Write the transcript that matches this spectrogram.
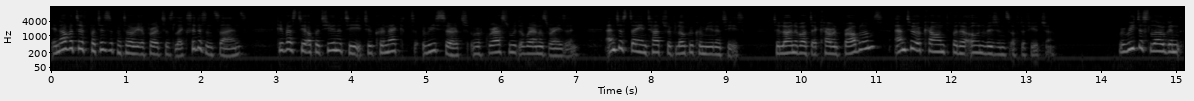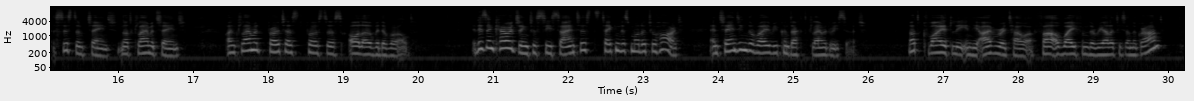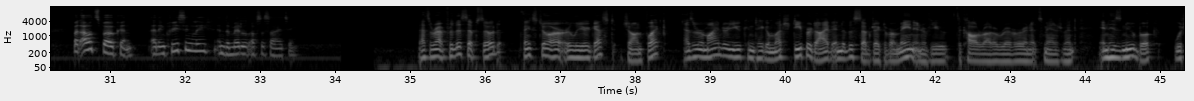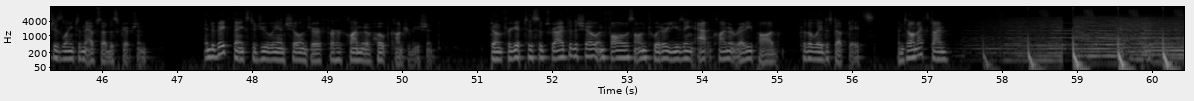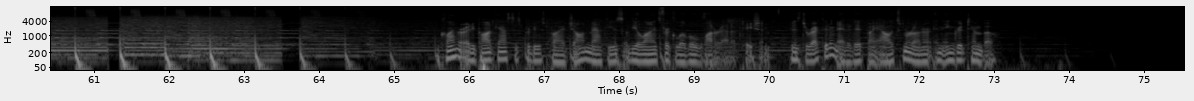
Innovative participatory approaches like citizen science give us the opportunity to connect research with grassroots awareness raising and to stay in touch with local communities, to learn about their current problems and to account for their own visions of the future. We read the slogan System Change, not Climate Change, on climate protest posters all over the world. It is encouraging to see scientists taking this motto to heart and changing the way we conduct climate research. Not quietly in the ivory tower, far away from the realities on the ground, but outspoken and increasingly in the middle of society. That's a wrap for this episode. Thanks to our earlier guest, John Fleck. As a reminder, you can take a much deeper dive into the subject of our main interview, the Colorado River and its management, in his new book, which is linked in the episode description. And a big thanks to Juliane Schillinger for her Climate of Hope contribution. Don't forget to subscribe to the show and follow us on Twitter using at ClimateReadyPod for the latest updates. Until next time. Climate Ready podcast is produced by John Matthews of the Alliance for Global Water Adaptation. It is directed and edited by Alex Moroner and Ingrid Timboe.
